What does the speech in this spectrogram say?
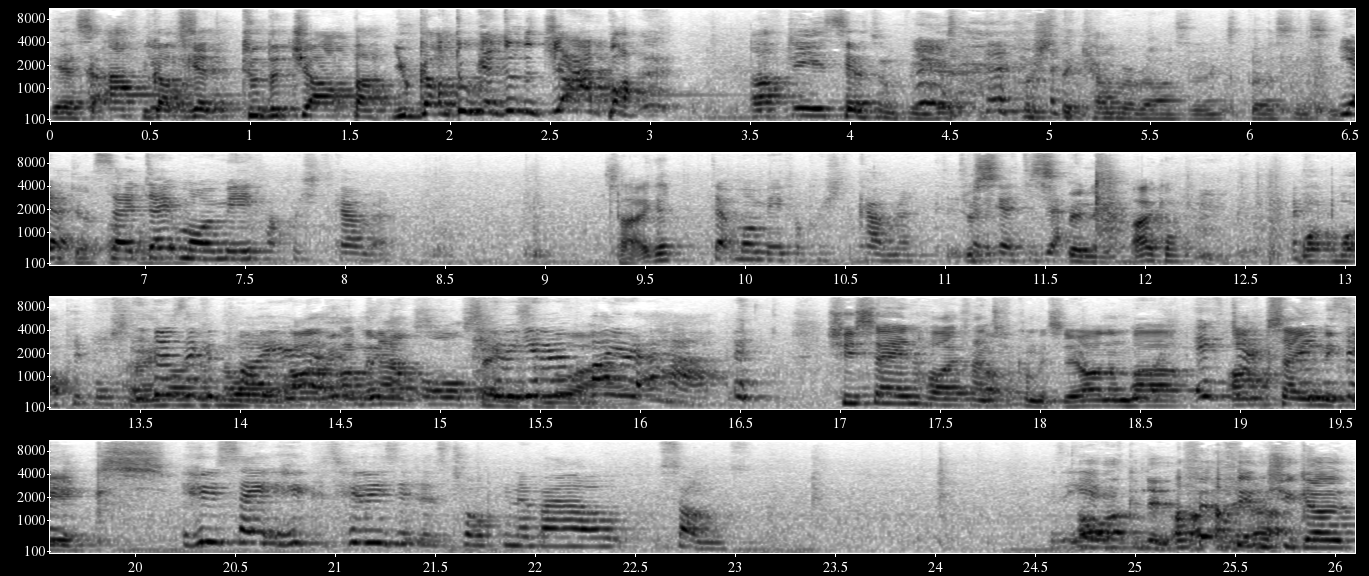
Yeah, so after, You got to get to the chopper. You got to get to the chopper. after you say something, just push the camera around to the next person so you Yeah, can get so that don't one. mind me if I push the camera. Say that again. Don't mind me if I push the camera because Just it's spin going to go to Jack. it. Okay. What, what are people saying? It's like a No, pirate. I- We're I'm not not all Can saying we give a something. pirate hat? She's saying hi, thanks for coming to the Island Bar. If I'm saying the sings it- gigs. Who's say who, who is it that's talking about songs? Is it Oh, I can do. I, th- I think we should go.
